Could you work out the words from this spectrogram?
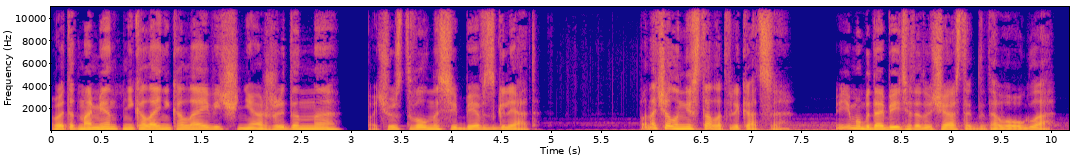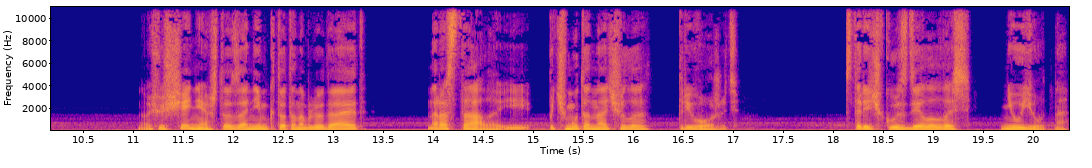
В этот момент Николай Николаевич неожиданно почувствовал на себе взгляд. Поначалу не стал отвлекаться. Ему бы добить этот участок до того угла. Но ощущение, что за ним кто-то наблюдает, нарастало и почему-то начало тревожить. Старичку сделалось неуютно.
